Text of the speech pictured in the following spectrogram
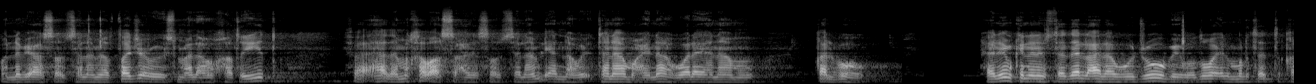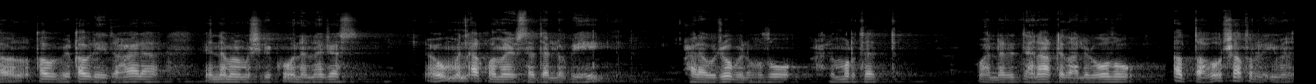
والنبي عليه الصلاة والسلام يضطجع ويسمع له خطيط فهذا من خواصه عليه الصلاة والسلام لأنه تنام عيناه ولا ينام قلبه. هل يمكن أن يستدل على وجوب وضوء المرتد بقوله تعالى إنما المشركون نجس أو من أقوى ما يستدل به على وجوب الوضوء. على المرتد وأن الردة ناقضة للوضوء الطهور شطر الإيمان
